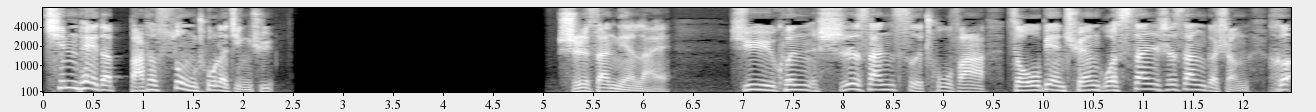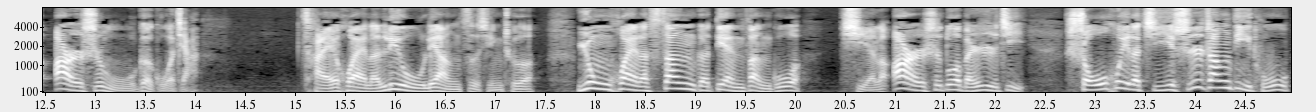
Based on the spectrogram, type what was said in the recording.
钦佩的把他送出了景区。十三年来。徐玉坤十三次出发，走遍全国三十三个省和二十五个国家，踩坏了六辆自行车，用坏了三个电饭锅，写了二十多本日记，手绘了几十张地图，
